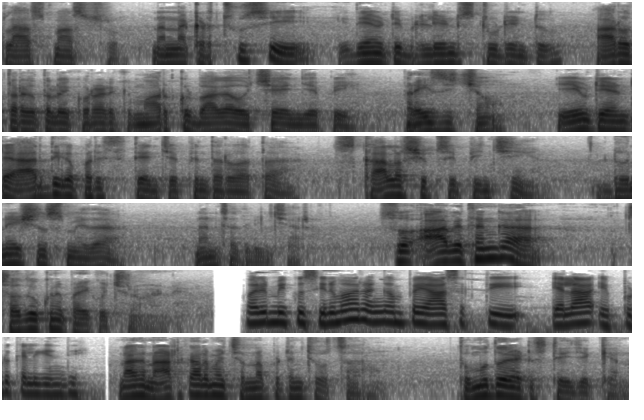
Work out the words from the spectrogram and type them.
క్లాస్ మాస్టర్ నన్ను అక్కడ చూసి ఇదేమిటి బ్రిలియంట్ స్టూడెంట్? ఆరో తరగతిలో ఈ కుర్రాడికి మార్కులు బాగా వచ్చాయని చెప్పి ప్రైజ్ ఇచ్చాం. ఏమిటి అంటే ఆర్థిక పరిస్థితి అని చెప్పిన తర్వాత స్కాలర్షిప్స్ ఇప్పించి డొనేషన్స్ మీద నన్ను చదివించారు. సో ఆ విధంగా చదువుకుని పైకి వచ్చిన వాడిని మరి మీకు సినిమా రంగంపై ఆసక్తి ఎలా ఎప్పుడు కలిగింది? నాకు నాటకాల మీద చిన్నప్పటి నుంచి ఉత్సాహం. తొమ్మిదో ఏట స్టేజ్ ఎక్కాను.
